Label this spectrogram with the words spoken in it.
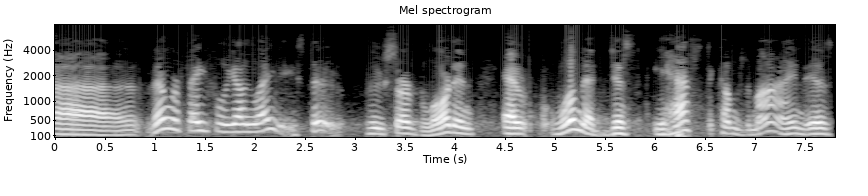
Uh, there were faithful young ladies, too, who served the Lord. And, and one that just has to comes to mind is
